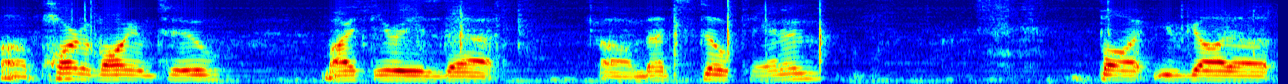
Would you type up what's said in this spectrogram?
uh, part of Volume 2. My theory is that um, that's still canon, but you've got to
